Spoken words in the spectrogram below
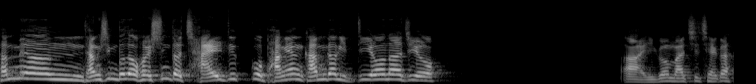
반면 당신보다 훨씬 더 잘 듣고 방향 감각이 뛰어나지요. 아, 이거 마치 제가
